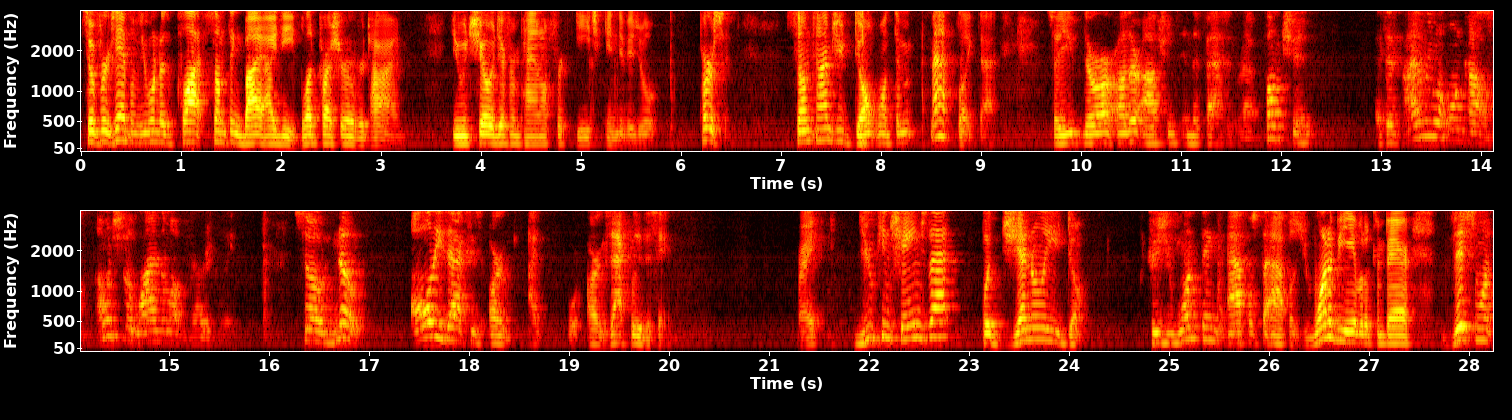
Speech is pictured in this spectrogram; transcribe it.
So for example, if you wanted to plot something by ID, blood pressure over time, you would show a different panel for each individual person. Sometimes you don't want them mapped like that. So you, there are other options in the facet wrap function that says, I only want one column. I want you to line them up vertically. So note, all these axes are, are exactly the same, right? You can change that, but generally you don't because you want things apples to apples. You want to be able to compare this one.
